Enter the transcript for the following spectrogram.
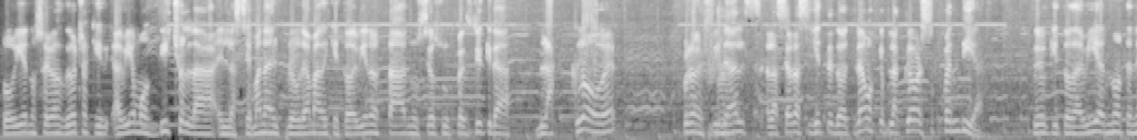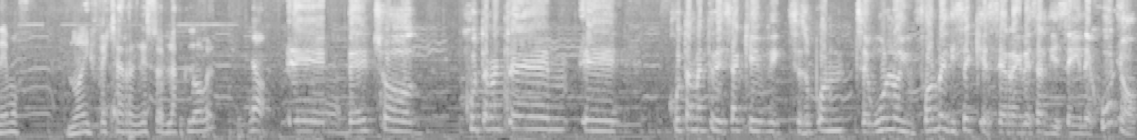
todavía no sabemos de otras que habíamos dicho en la, en la semana del programa de que todavía no está anunciado suspensión, que era Black Clover, pero al final, a la semana siguiente nos enteramos que Black Clover suspendía. Creo que todavía no tenemos, no hay fecha de regreso de Black Clover. No. Eh, de hecho, justamente eh, justamente decía que se supone, según los informes, dice que se regresa el 16 de junio.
